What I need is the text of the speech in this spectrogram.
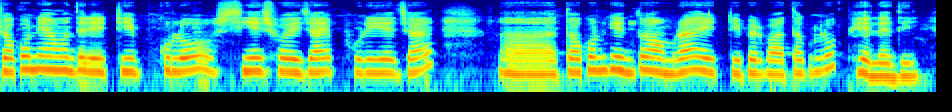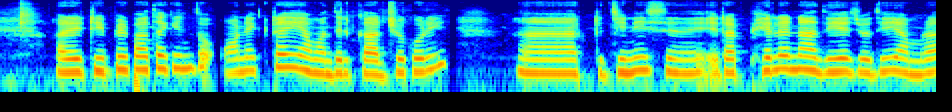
যখনই আমাদের এই টিপগুলো শেষ হয়ে যায় ফুরিয়ে যায় তখন কিন্তু আমরা এই টিপের পাতাগুলো ফেলে দিই। আর এই টিপের পাতা কিন্তু অনেকটাই আমাদের কার্যকরী একটা জিনিস এটা ফেলে না দিয়ে যদি আমরা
